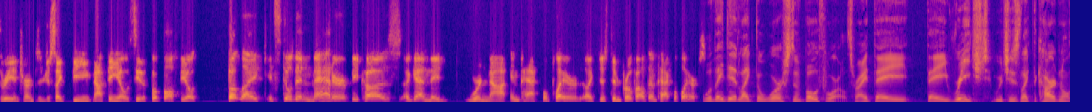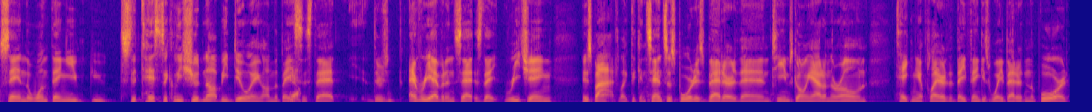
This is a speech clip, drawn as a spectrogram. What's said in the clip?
three in terms of just like being not being able to see the football field. But like it still didn't matter because again, they were not impactful players. Like just didn't profile the impactful players. Well, they did like the worst of both worlds, right? They they reached, which is like the cardinal sin, the one thing you you statistically should not be doing on the basis yeah. that there's every evidence says that reaching is bad. Like the consensus board is better than teams going out on their own taking a player that they think is way better than the board.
